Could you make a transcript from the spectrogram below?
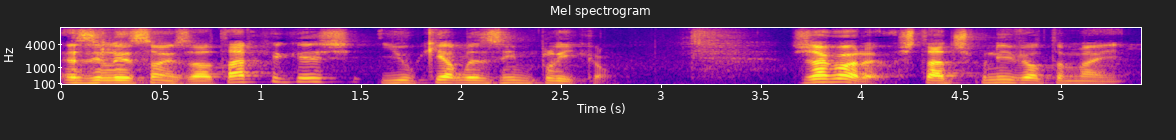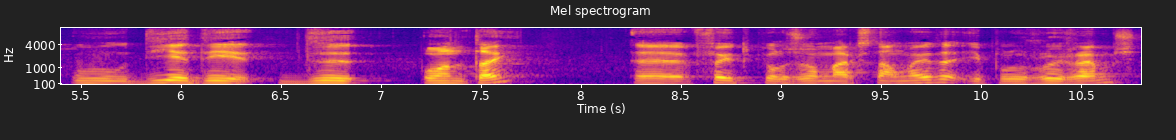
As eleições autárquicas e o que elas implicam. Já agora está disponível também o dia D de ontem, uh, feito pelo João Marcos de Almeida e pelo Rui Ramos.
